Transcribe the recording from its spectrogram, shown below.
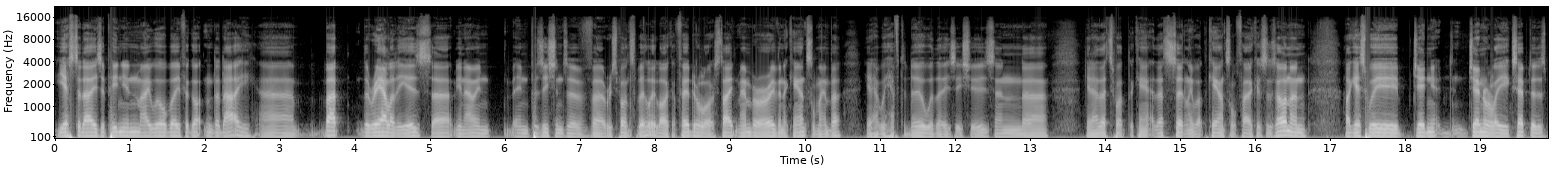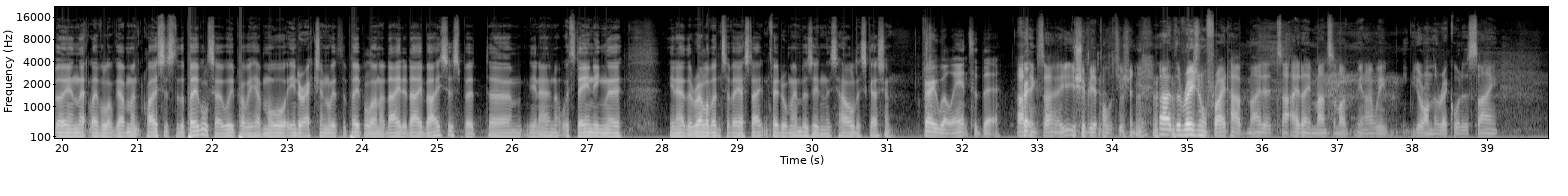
Yesterday's opinion may well be forgotten today, uh, but the reality is, uh, you know, in in positions of uh, responsibility, like a federal or a state member or even a council member, you know, we have to deal with these issues, and uh, you know that's what the that's certainly what the council focuses on, and I guess we're genu- generally accepted as being that level of government closest to the people, so we probably have more interaction with the people on a day-to-day basis. But um, you know, notwithstanding the you know the relevance of our state and federal members in this whole discussion. Very well answered there. I think so. You should be a politician. uh, the regional freight hub, mate. It's uh, 18 months, and I, you know we you're on the record as saying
